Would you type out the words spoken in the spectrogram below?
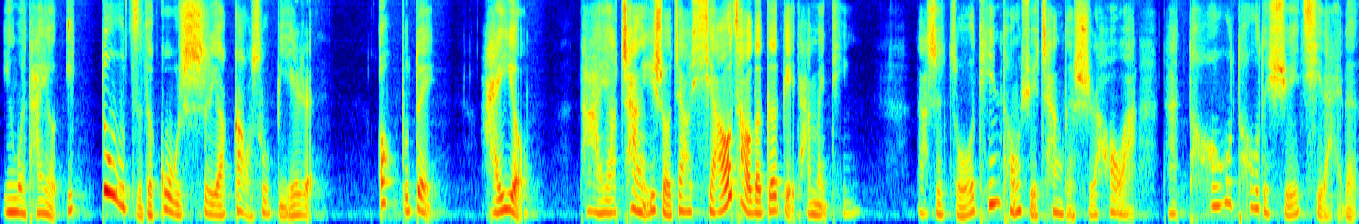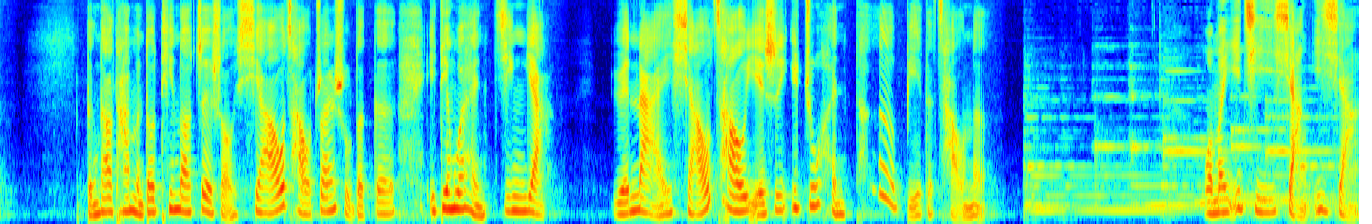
因为他有一肚子的故事要告诉别人。哦，不对，还有他还要唱一首叫《小草》的歌给他们听。那是昨天同学唱的时候啊，他偷偷的学起来了。等到他们都听到这首小草专属的歌，一定会很惊讶。原来小草也是一株很特别的草呢。我们一起想一想。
